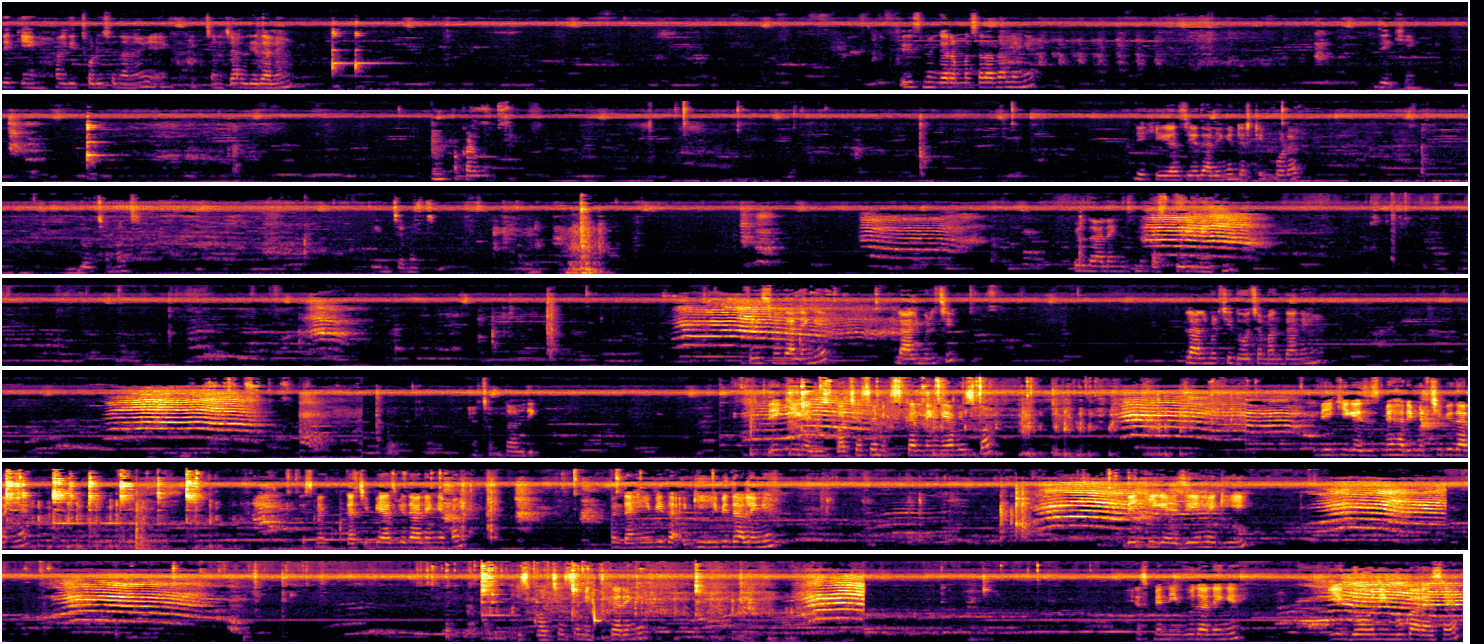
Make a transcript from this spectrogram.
देखिए, हल्दी थोड़ी सी डालें, एक चमचा हल्दी डालें। फिर इसमें गरम मसाला डालेंगे। देखिए। पकड़ देखिए गैस ये डालेंगे टेस्टिंग पाउडर दो चम्मच। तीन चम्मच। फिर डालेंगे इसमें कस्तूरी मेथी। फिर इसमें डालेंगे लाल मिर्ची। लाल मिर्ची, दो चम्मच डाले हैं। अच्छा डाल दी। देखिएगा जिसको अच्छे से मिक्स कर लेंगे अब इसको। देखिएगा जिसमें हरी मिर्ची भी डालेंगे। इसमें कच्ची प्याज भी डालेंगे अपन। दही भी घी भी डालेंगे। देखिएगा ये है घी। इसको अच्छे से मिक्स करेंगे। इसमें नींबू डालेंगे। ये दो नींबू का रस है।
